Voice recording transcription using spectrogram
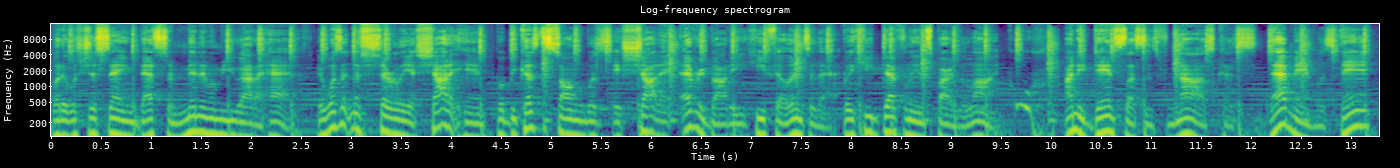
but it was just saying that's the minimum you gotta have. It wasn't necessarily a shot at him, but because the song was a shot at everybody, he fell into that. But he definitely inspired the line. Whew, I need dance lessons from Nas because that man was dancing.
